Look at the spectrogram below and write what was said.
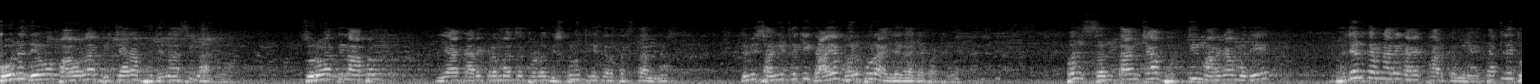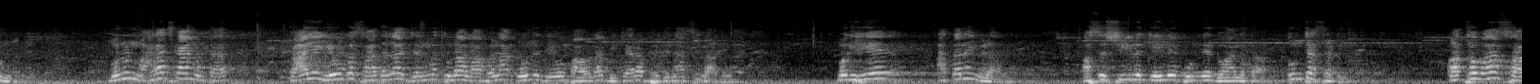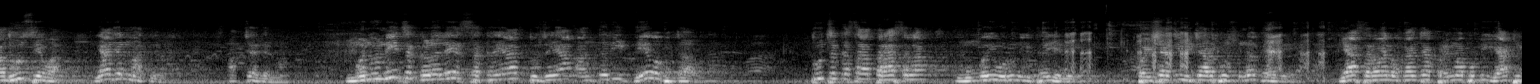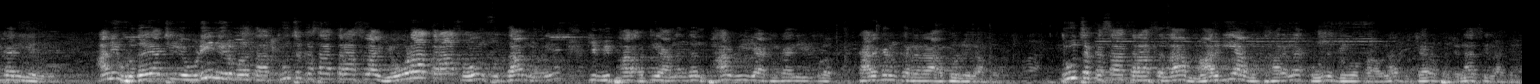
कोण देव पावला बिचारा भजनाशी लागला? सुरुवातीला आपण या कार्यक्रमाचं थोडं विस्तृत हे करत असताना तुम्ही सांगितलं की गायक भरपूर आहे जगाच्या पाठीवर. पण संतांच्या भक्ती मार्गामध्ये भजन करणारे गायक फार कमी आहेत. त्यातले तुम्ही. म्हणून महाराज काय म्हणतात? काय योग साधला जन्म तुला लाभला कोण देव पावला बिचारा भजनाशी लागला. मग हे आता नाही मिळालं. असं शील केले पुण्य द्वानता. तुमच्यासाठी. अथवा साधू सेवा या जन्मातले आजच्या जन्मात. म्हणूनच कळले सखया तुझया अंतरी देव भजाव तूच कसा त्रासला मुंबईवरून इथं येणे. पैशाची विचारपूस न करणे. या सर्व लोकांच्या प्रेमापोटी या ठिकाणी येणे. आणि हृदयाची एवढी निर्मळता तूच कसा त्रासला एवढा त्रास होऊन सुद्धा म्हणणे की मी फार अति आनंदन फार मी या ठिकाणी कार्यक्रम करायला आतुरलेला आहोत. तूच कसा त्रासला मार्गिया उद्धारला कोण देव पावला बिचारा भजनासी लागला.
